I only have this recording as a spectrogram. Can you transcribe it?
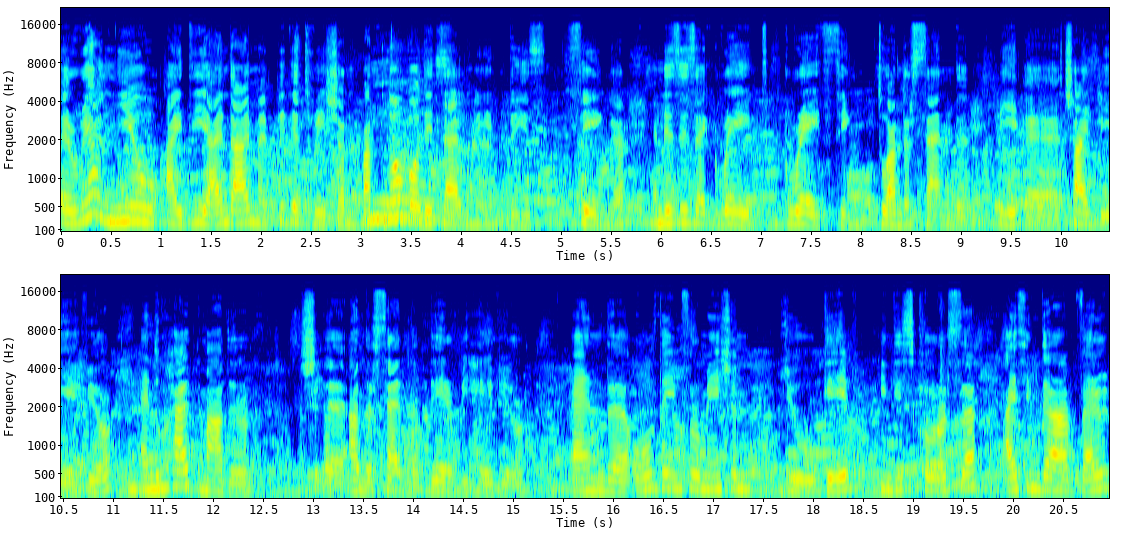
a real new idea, and I'm a pediatrician, but nobody tell me this thing, and this is a great, great thing to understand be, uh, child behavior and to help mother ch- uh, understand their behavior. And uh, all the information you gave in this course, uh, I think they are very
